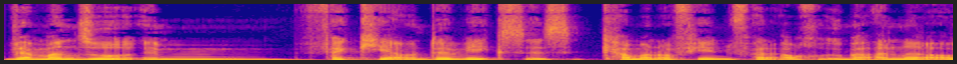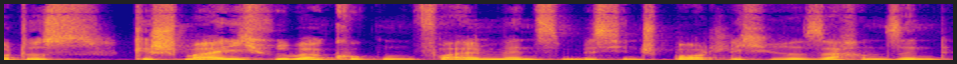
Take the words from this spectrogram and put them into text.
Wenn man so im Verkehr unterwegs ist, kann man auf jeden Fall auch über andere Autos geschmeidig rüber gucken, vor allem wenn es ein bisschen sportlichere Sachen sind.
